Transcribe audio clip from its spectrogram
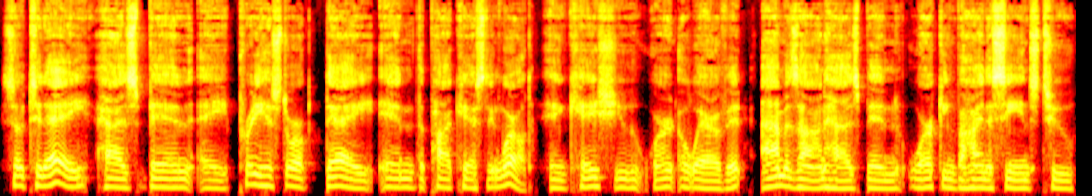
So today has been a pretty historic day in the podcasting world. In case you weren't aware of it, Amazon has been working behind the scenes to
